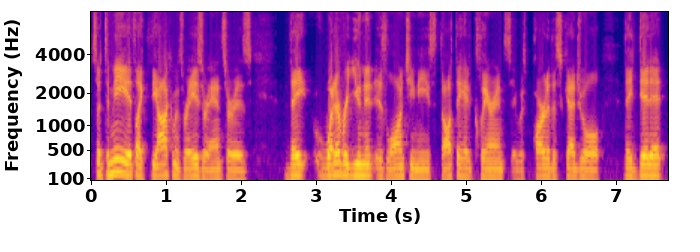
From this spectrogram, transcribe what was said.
So to me, it's like the Occam's razor answer is they whatever unit is launching these thought they had clearance. It was part of the schedule. They did it.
